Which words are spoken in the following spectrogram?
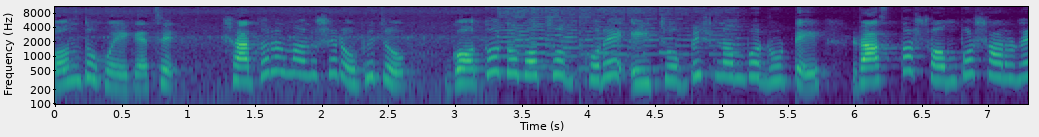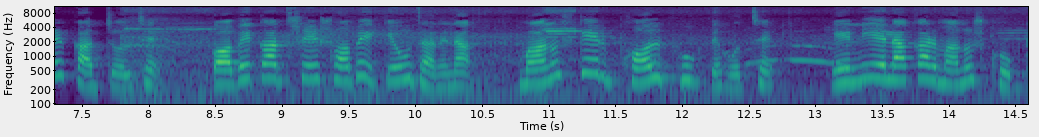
বন্ধ হয়ে গেছে। সাধারণ মানুষের অভিযোগ, গত দু বছর ধরে এই চব্বিশ নম্বর রুটে রাস্তা সম্প্রসারণের কাজ চলছে। কবে কাজ শেষ হবে কেউ জানে না। মানুষকে এর ফল ভুগতে হচ্ছে। এ নিয়ে এলাকার মানুষ ক্ষুব্ধ।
